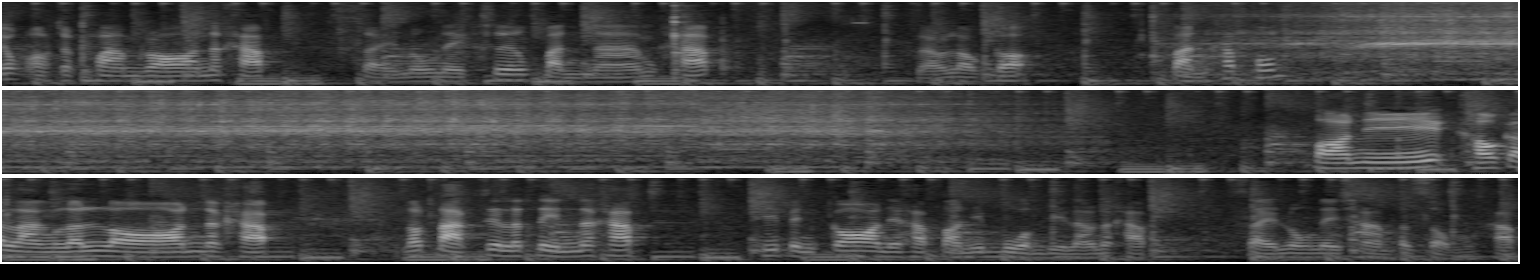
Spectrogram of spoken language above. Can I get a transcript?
ยกออกจากความร้อนนะครับ ใส่ลงในเครื่องปั่นน้ำครับ แล้วเราก็ปั่นครับผมตอนนี้เขากำลังร้อนๆนะครับ เราตักเจลาตินนะครับ ที่เป็นก้อนเนี่ยครับ ตอนนี้บวมดีแล้วนะครับ ใส่ลงในชามผสมครับ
